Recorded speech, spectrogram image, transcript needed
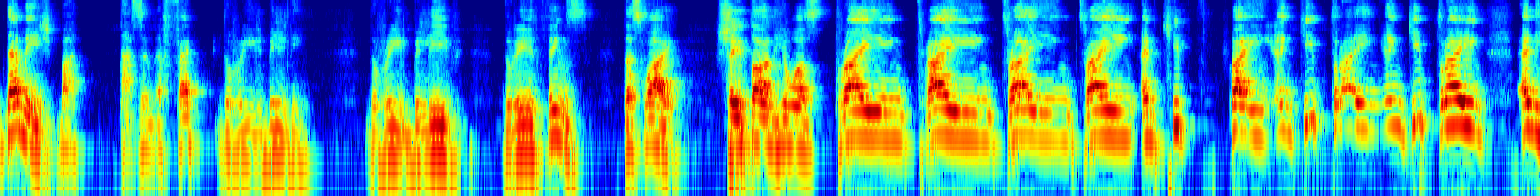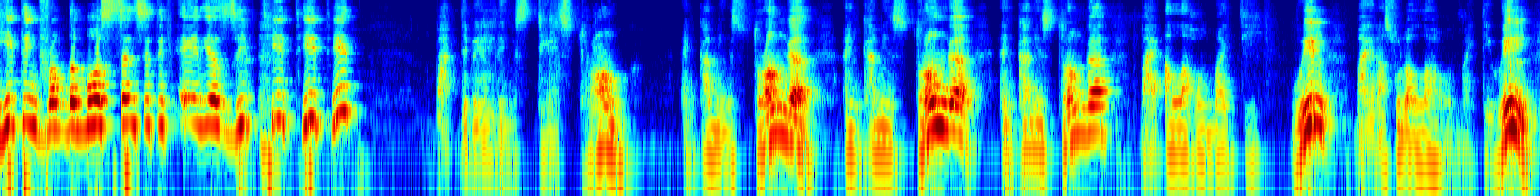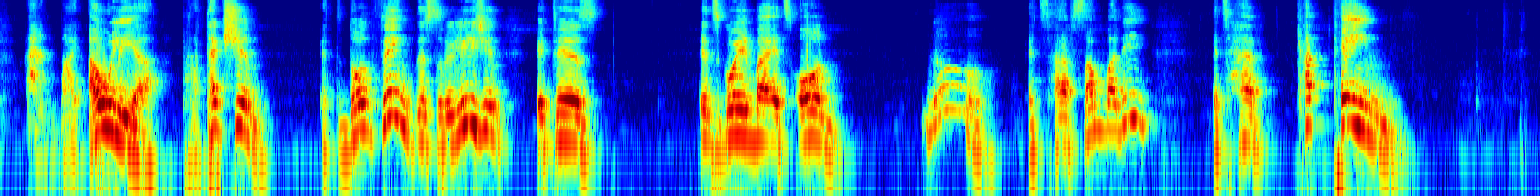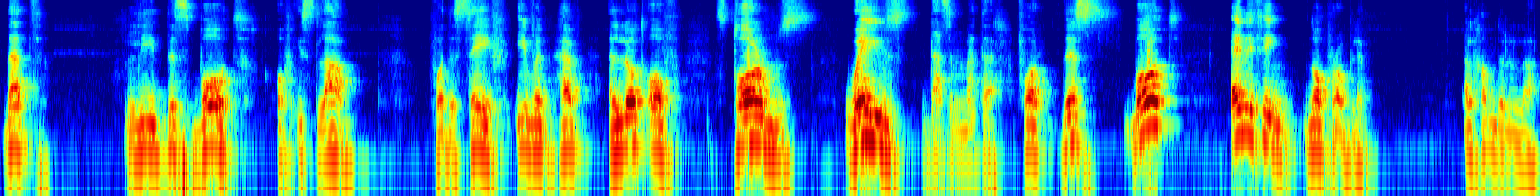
damage, but doesn't affect the real building, the real belief, the real things. That's why Shaitan, he was trying, trying, trying, trying, and keep trying, and keep trying, and keep trying, and hitting from the most sensitive areas, hit, hit, hit, hit. But the building still strong, and coming stronger, and coming stronger, and coming stronger by Allah Almighty will, by Rasulullah Almighty will, and by awliya, protection. It don't think this religion, it is it's going by its own. No, it's have somebody, it's have captain that lead this boat of Islam for the safe, even have a lot of storms, waves, doesn't matter. For this boat, anything, no problem. Alhamdulillah.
